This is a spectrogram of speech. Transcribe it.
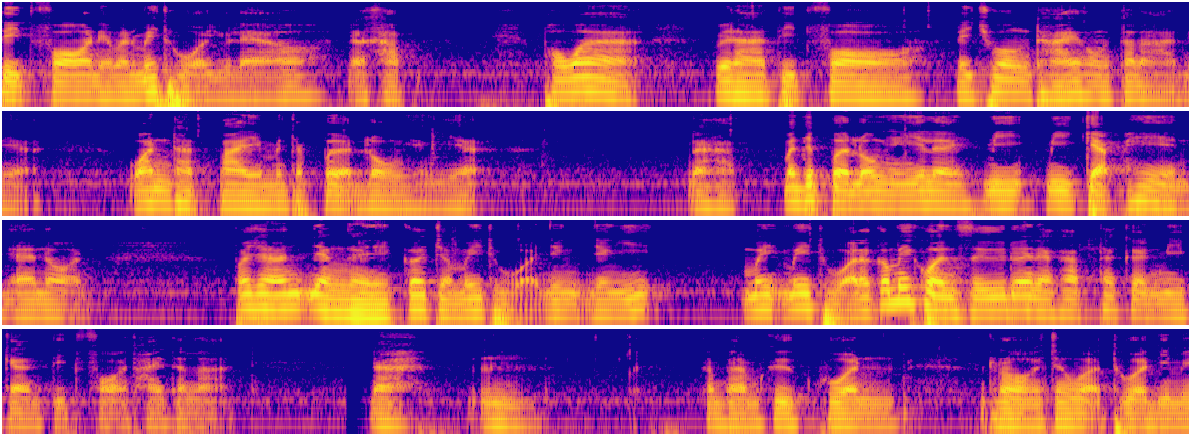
ติดฟอร์เนี่ยมันไม่ถัวอยู่แล้วนะครับ เพราะว่าเวลาติดฟอร์ในช่วงท้ายของตลาดเนี่ยวันถัดไปมันจะเปิดลงอย่างเงี้ยนะครับมันจะเปิดลงอย่างนี้เลย มีมีแก็บให้เห็นแน่นอน เพราะฉะนั้นยังไงก็จะไม่ถัวอย่างอย่างนี้ไม่ไม่ถัวแล้วก็ไม่ควรซื้อด้วยนะครับ ถ้าเกิดมีการติดฟอร์ท้ายตลาดนะอืมคำถามคือควร รอจังหวะถัวดีไหม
